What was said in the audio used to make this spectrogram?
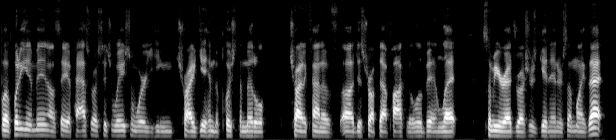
but putting him in i'll say a pass rush situation where you can try to get him to push the middle try to kind of uh, disrupt that pocket a little bit and let some of your edge rushers get in or something like that.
